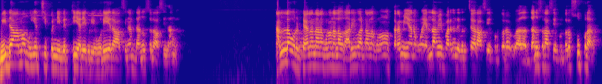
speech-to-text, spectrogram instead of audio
விடாம முயற்சி பண்ணி வெற்றி அடையக்கூடிய ஒரே ராசினா தனுசு ராசி தாங்க நல்ல ஒரு டேலண்டான குணம் நல்ல ஒரு அறிவாட்டான குணம் திறமையான குணம் எல்லாமே பாருங்க இந்த விருச்ச ராசியை பொறுத்தவரை தனுசு ராசியை பொறுத்தவரை சூப்பரா இருக்கும்.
